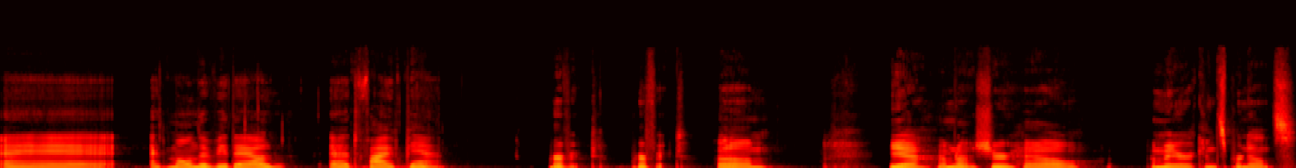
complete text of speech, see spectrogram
uh, at Montevideo at 5 p.m. Perfect, perfect. Um, yeah, I'm not sure how Americans pronounce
